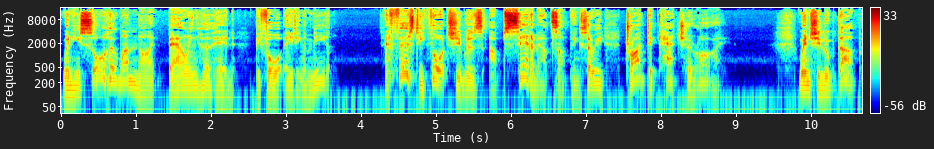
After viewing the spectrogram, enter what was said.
when he saw her one night bowing her head before eating a meal. At first he thought she was upset about something, so he tried to catch her eye. When she looked up,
